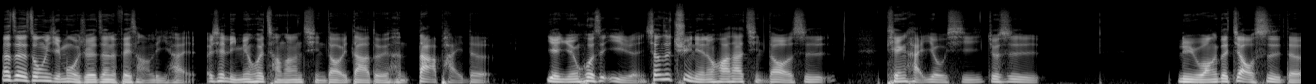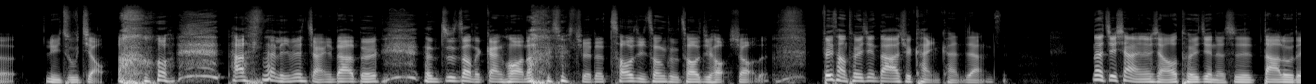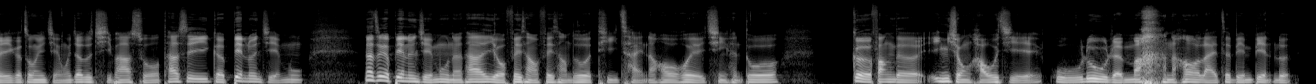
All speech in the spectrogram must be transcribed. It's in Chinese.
那这个综艺节目我觉得真的非常厉害，而且里面会常常请到一大堆很大牌的演员或是艺人，像是去年的话，他请到的是天海佑希，就是。女王的教室的女主角，然后她在里面讲一大堆很智障的干话，然后就觉得超级冲突、超级好笑的，非常推荐大家去看一看这样子。那接下来呢，想要推荐的是大陆的一个综艺节目，叫做《奇葩说》，它是一个辩论节目。那这个辩论节目呢，它有非常非常多的题材，然后会请很多各方的英雄豪杰、五路人马，然后来这边辩论。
